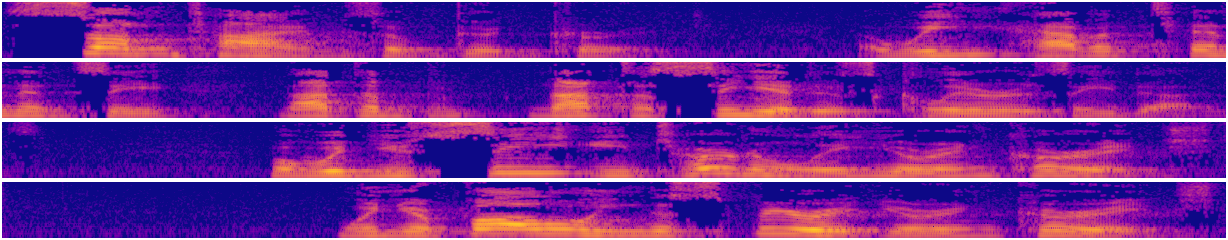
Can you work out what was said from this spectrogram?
sometimes of good courage. We have a tendency not to, not to see it as clear as he does. But when you see eternally, you're encouraged. When you're following the Spirit, you're encouraged.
